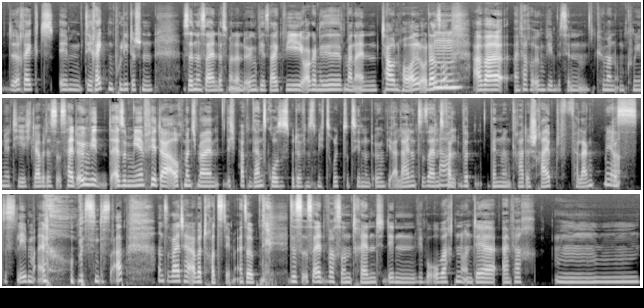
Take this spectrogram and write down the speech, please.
direkt im direkten politischen Sinne sein, dass man dann irgendwie sagt, wie organisiert man einen Town Hall oder so, Mhm. aber einfach irgendwie ein bisschen kümmern um Community. Ich glaube, das ist halt irgendwie, also mir fehlt da auch manchmal, ich habe ein ganz großes Bedürfnis, mich zurückzuziehen und irgendwie alleine zu sein. Es Klar. ver- wird, wenn man gerade schreibt, verlangt Ja. das, das Leben ein bisschen das ab und so weiter. Aber trotzdem, also das ist einfach so ein Trend, den wir beobachten und der einfach mm,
